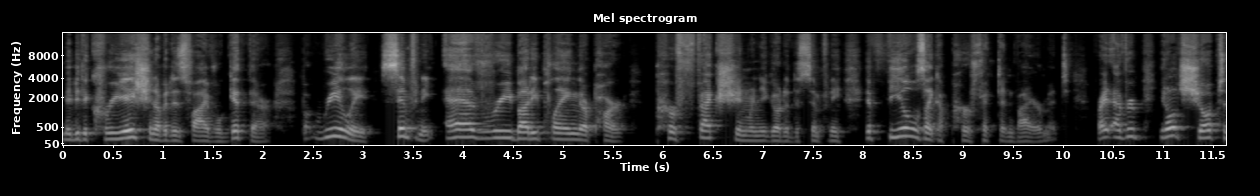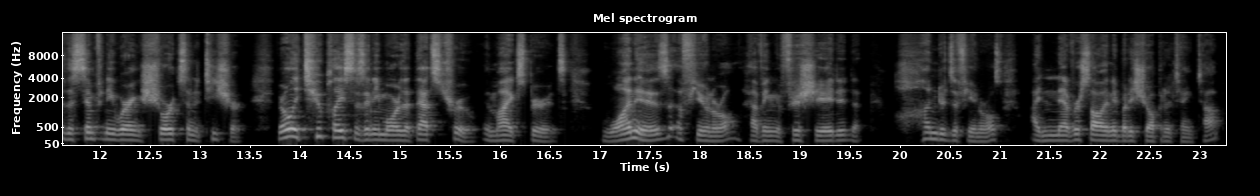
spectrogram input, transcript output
maybe the creation of it is five we'll get there but really symphony everybody playing their part perfection when you go to the symphony it feels like a perfect environment right every you don't show up to the symphony wearing shorts and a t-shirt there are only two places anymore that that's true in my experience one is a funeral having officiated hundreds of funerals. I never saw anybody show up in a tank top.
